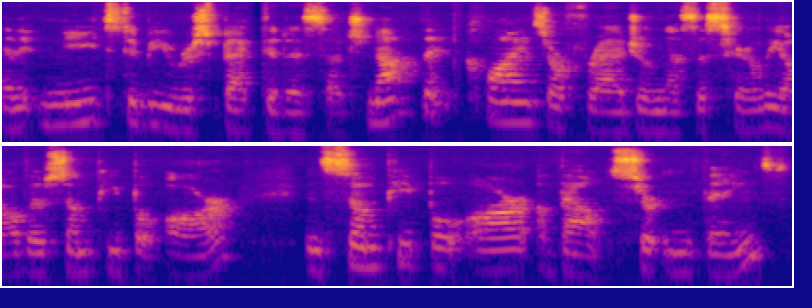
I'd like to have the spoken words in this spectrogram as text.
and it needs to be respected as such. Not that clients are fragile necessarily, although some people are, and some people are about certain things,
